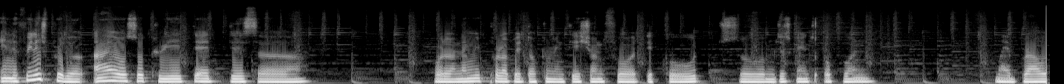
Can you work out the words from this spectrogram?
in the finished product i also created this uh hold on let me pull up the documentation for the code. So i'm just going to open my browser.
